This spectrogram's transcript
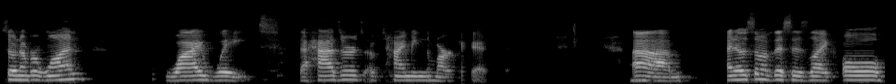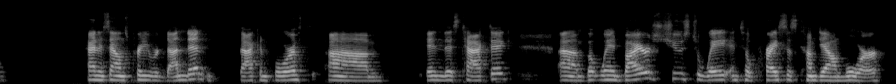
So number one, why wait? The hazards of timing the market. Um, I know some of this is like all kind of sounds pretty redundant back and forth um, in this tactic. Um, but when buyers choose to wait until prices come down more,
